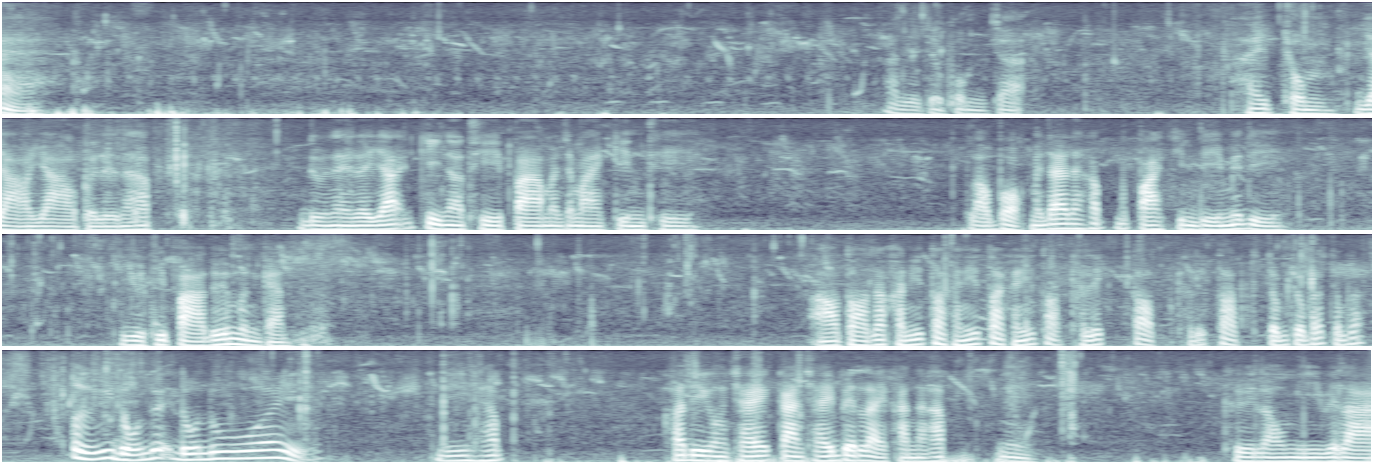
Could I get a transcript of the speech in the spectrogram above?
อันเดี๋ยวเดี๋ยวผมจะให้ชมยาวๆไปเลยนะครับ ดูในระยะกี่นาทีปลามันจะมากินที เราบอกไม่ได้นะครับว่าปลากินดีไม่ดี อยู่ที่ปลาด้วยเหมือนกัน เอาตอดแล้วคันนี้ตอดคันนี้ตอดคันนี้ตอดคันเล็กตอดคันเล็กตอดจมจมแล้วจมแล้วเอ้ยโดนด้วยโดนด้วย ดีครับข้อดีของใช้การใช้เบ็ดหลายคันนะครับ นี่ คือเรามีเวลา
